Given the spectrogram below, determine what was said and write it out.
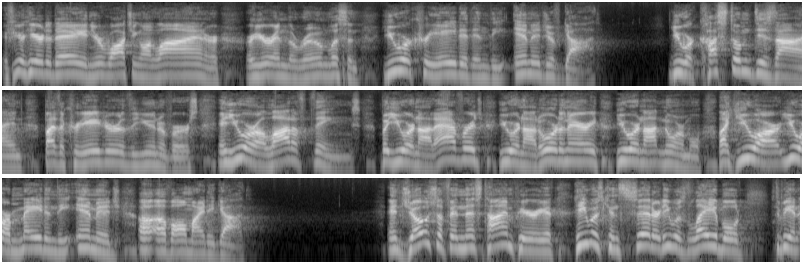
If you're here today and you're watching online or, or you're in the room, listen, you were created in the image of God. You were custom designed by the creator of the universe, and you are a lot of things, but you are not average, you are not ordinary, you are not normal. Like you are, you are made in the image of, of Almighty God. And Joseph, in this time period, he was considered, he was labeled to be an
